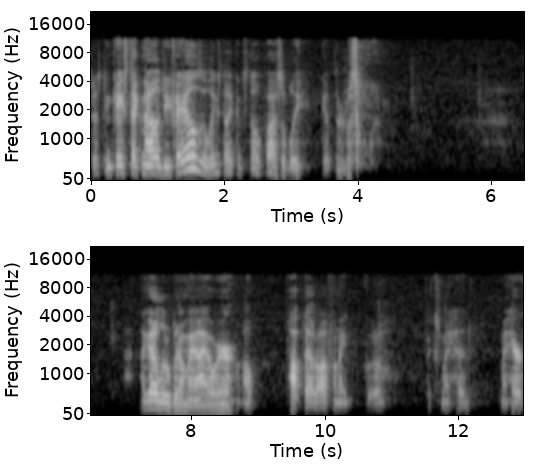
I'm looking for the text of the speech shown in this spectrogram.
just in case technology fails, at least I could still possibly get through to someone. I got a little bit on my eye over here. I'll pop that off when I go to fix my head, my hair.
